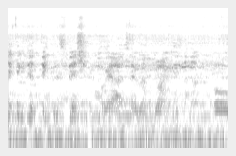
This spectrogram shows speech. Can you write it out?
actually, I think the biggest fish fish more out there when I'm going. Oh.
